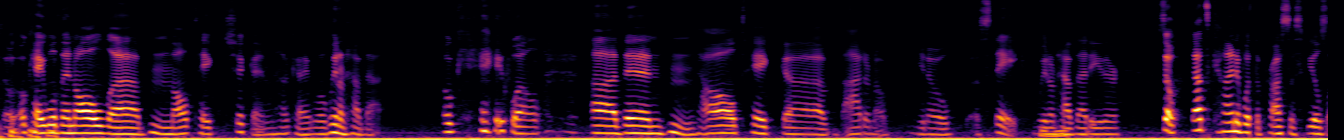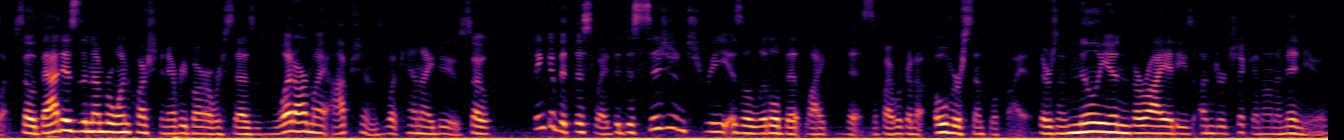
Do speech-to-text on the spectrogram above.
So okay well then i'll uh, hmm, i'll take chicken. Okay well we don't have that. Okay well uh, then hmm, i'll take uh, i don't know you know a steak. We don't mm-hmm. have that either. So that's kind of what the process feels like. So that is the number one question every borrower says is what are my options? What can i do? So think of it this way the decision tree is a little bit like this if I were going to oversimplify it. There's a million varieties under chicken on a menu,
